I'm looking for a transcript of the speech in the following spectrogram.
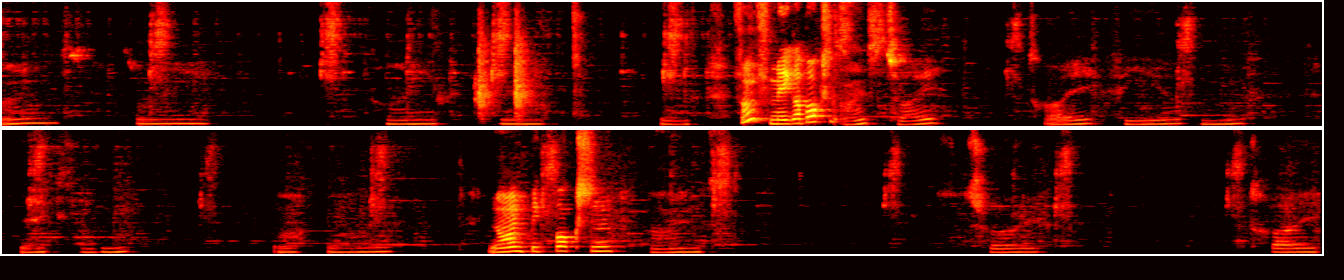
Eins, zwei, drei, vier, fünf. Fünf Megaboxen. Eins, zwei, drei, vier, fünf, sechs, sieben, acht, neun. Neun Big Boxen. Eins, zwei, drei.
